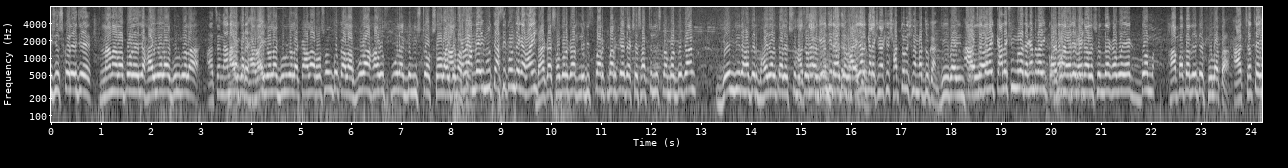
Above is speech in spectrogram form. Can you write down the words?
বিশেষ করে যে নানারা পরে যে হাই গুলগলা। আচ্ছা নানার পরে হ্যাঁ ভাই। হাই গলা গুলগলা কালার অসংখ্য কালার পুরা হাউসফুল একদম স্টক সব আইটেম ভাই আমরা এই মুহূর্তে আছি কোন জায়গায় ভাই? Dhaka Sadarghat ladies park market একশো সাতচল্লিশ নম্বর দোকান। গেঞ্জির হাতের ভাইরাল কালেকশন চলে আসবেন, গেঞ্জির পেয়ে ভাইরাল কালেকশন একশো সাতচল্লিশ নাম্বার দোকান। জি ভাই ইনশাআল্লাহ। আচ্ছা দেখেন তো কথা ভাই। কালেকশন দেখাবো একদম হাফ হাতার রেটে ফুল হাতা। আচ্ছা আচ্ছা এই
